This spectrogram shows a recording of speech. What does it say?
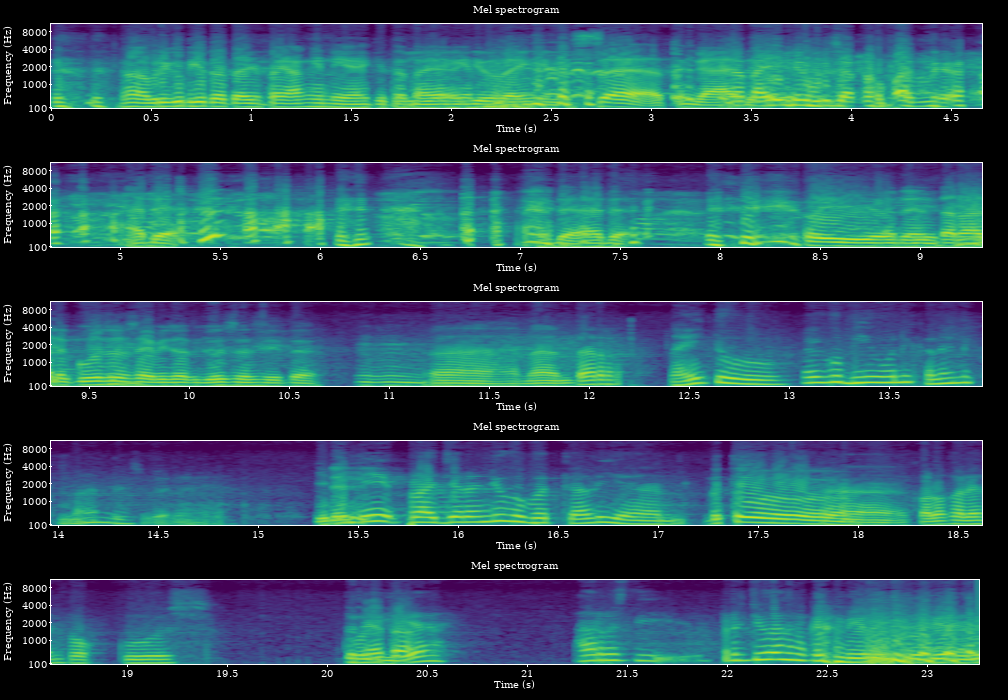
Nah berikut kita tayang tayangin ya, kita Iya, tayangin. kita tayangin. Set, enggak Kita ada. tayangin percakapannya. Ada. ada, ada. Oh iya. Ada oke. ntar ada khusus episode khusus itu. Nah, nah ntar, nah itu, eh gue bingung nih kalian ini ke mana sebenarnya. Jadi- Dan ini pelajaran juga buat kalian. Betul. Nah, kalau kalian fokus Ternyata- kuliah harus diperjuangkan nilai kuliahnya.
